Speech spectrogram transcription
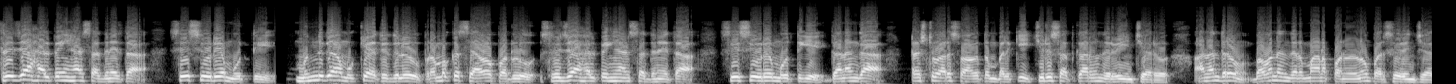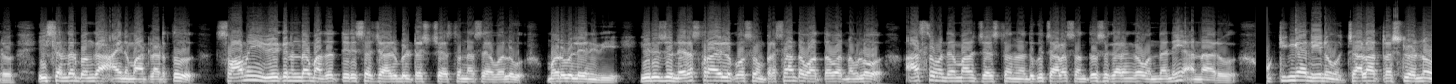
శ్రీజ హెల్పింగ్ హ్యాండ్స్ అధినేత శ్రీ సూర్యమూర్తి. ముందుగా ముఖ్య అతిథులు ప్రముఖ సేవాపరులు శ్రీజ హెల్పింగ్ హ్యాండ్స్ అధినేత శ్రీ సూర్యమూర్తికి ఘనంగా ట్రస్ట్ వారు స్వాగతం పలికి చిరు సత్కారం నిర్వహించారు. అనంతరం భవన నిర్మాణ పనులను పరిశీలించారు. ఈ సందర్భంగా ఆయన మాట్లాడుతూ Swami Vivekananda Mother Teresa charitable trust చేస్తున్న సేవలు మరువలేనివి. ఈ రోజు నిరస్త్రాయుల కోసం ప్రశాంత వాతావరణంలో ఆశ్రమ నిర్మాణం చేస్తున్నందుకు చాలా సంతోషకరంగా ఉందని అన్నారు. ముఖ్యంగా నేను చాలా ట్రస్టులను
